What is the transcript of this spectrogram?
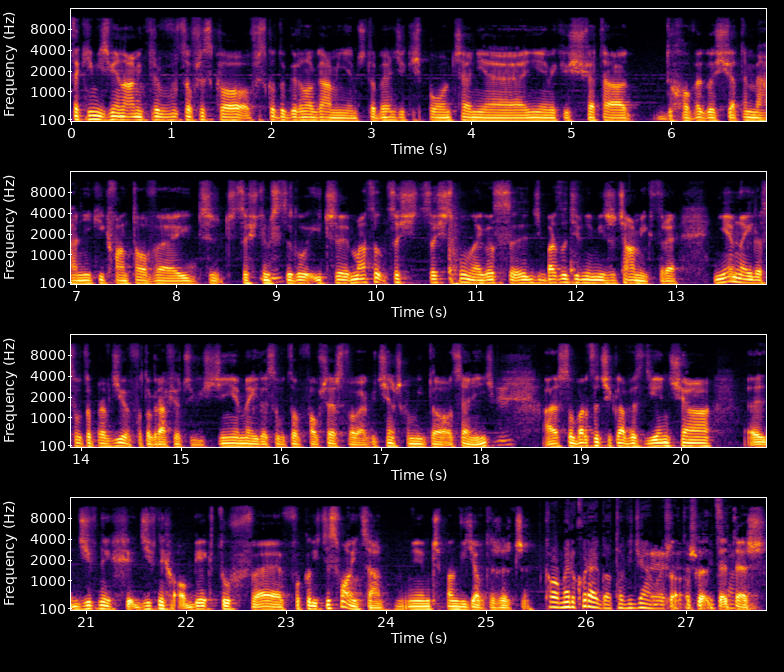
takimi zmianami, które wywrócą wszystko, wszystko do góry nogami. Nie wiem, czy to będzie jakieś połączenie, nie wiem, jakiegoś świata duchowego z światem mechaniki kwantowej, czy, czy coś w tym mm. stylu i czy ma to coś, coś wspólnego z bardzo dziwnymi rzeczami, które nie wiem na ile są to prawdziwe fotografie oczywiście, nie wiem na ile są to fałszerstwo, jakby ciężko mi to ocenić, mm. ale są bardzo ciekawe zdjęcia e, dziwnych, dziwnych obiektów e, w okolicy Słońca. Nie wiem, czy pan widział te rzeczy. Koło Merkurego to widziałem. To, też, te, też.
